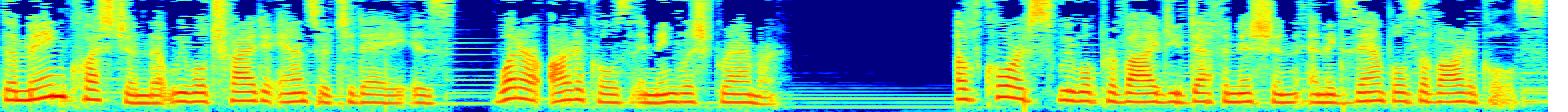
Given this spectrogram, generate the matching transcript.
The main question that we will try to answer today is, what are articles in English grammar? Of course we will provide you definition and examples of articles.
